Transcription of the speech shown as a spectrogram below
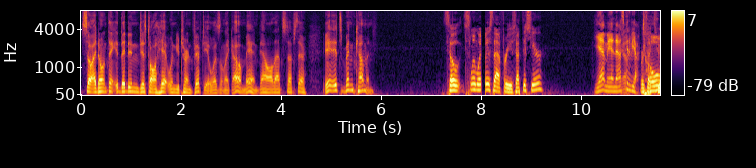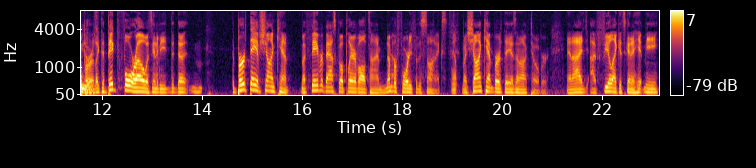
So I don't think they didn't just all hit when you turned 50. It wasn't like, oh man, now all that stuff's there. It, it's been coming. So, Slim, what is that for you? Is that this year? Yeah, man, that's Yeah. going to be Or is that two October. Like the big 4-0 is going to be the, the the birthday of Shawn Kemp, my favorite basketball player of all time, number 40 for the Sonics. Yep. My Shawn Kemp birthday is in October, and I I feel like it's going to hit me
